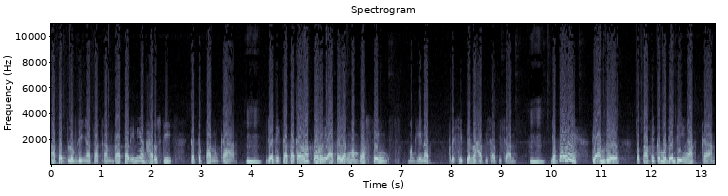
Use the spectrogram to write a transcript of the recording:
atau belum dinyatakan batal ini yang harus dikedepankan. Mm-hmm. Jadi katakanlah Polri ada yang memposting menghina presiden lah habis-habisan. Mm-hmm. Ya boleh diambil, tetapi kemudian diingatkan,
